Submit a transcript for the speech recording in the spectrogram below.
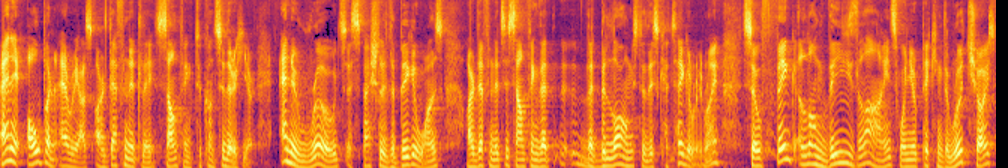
Any open areas are definitely something to consider here. Any roads, especially the bigger ones, are definitely something that, that belongs to this category, right? So think along these lines when you're picking the route choice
